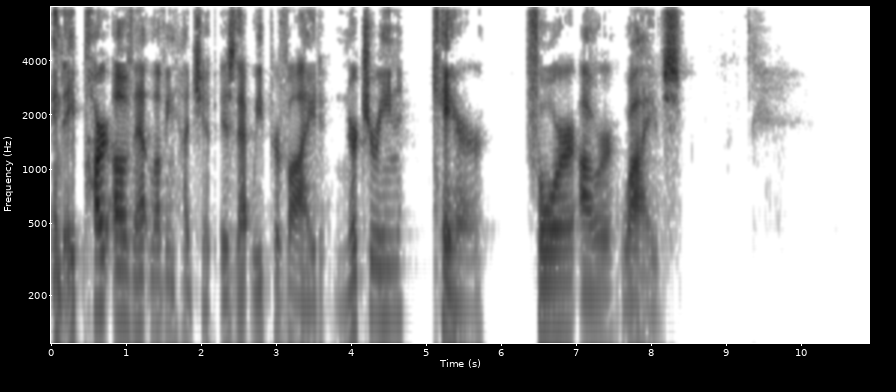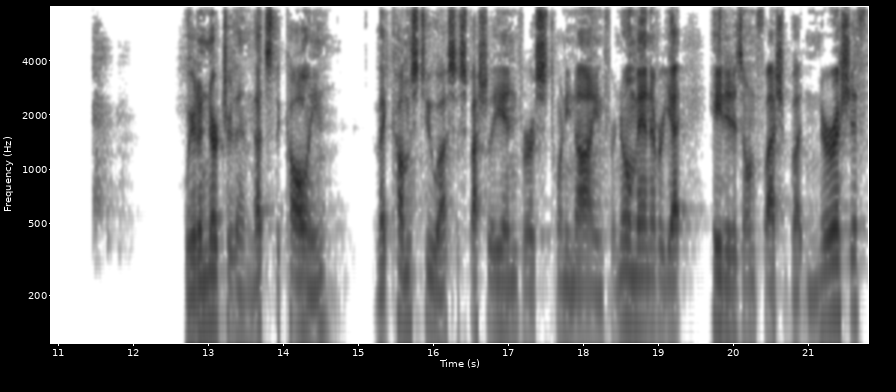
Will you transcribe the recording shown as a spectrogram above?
And a part of that loving headship is that we provide nurturing care for our wives. We're to nurture them. That's the calling that comes to us, especially in verse 29. For no man ever yet hated his own flesh, but nourisheth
